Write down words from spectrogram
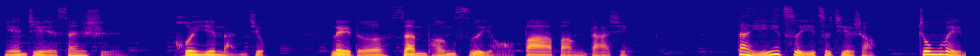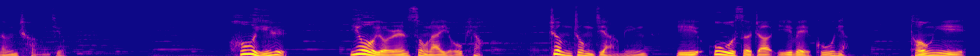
年届三十，婚姻难救，累得三朋四友八方搭线，但一次一次介绍。终未能成就。忽一日，又有人送来邮票，郑重讲明已物色着一位姑娘，同意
